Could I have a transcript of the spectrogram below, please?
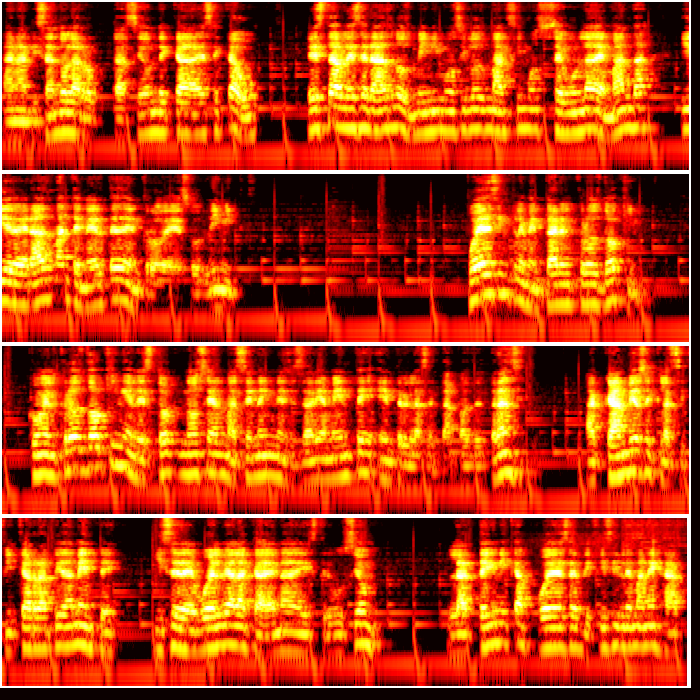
Analizando la rotación de cada SKU, establecerás los mínimos y los máximos según la demanda y deberás mantenerte dentro de esos límites. Puedes implementar el cross-docking. Con el cross-docking el stock no se almacena innecesariamente entre las etapas de tránsito. A cambio se clasifica rápidamente y se devuelve a la cadena de distribución. La técnica puede ser difícil de manejar,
